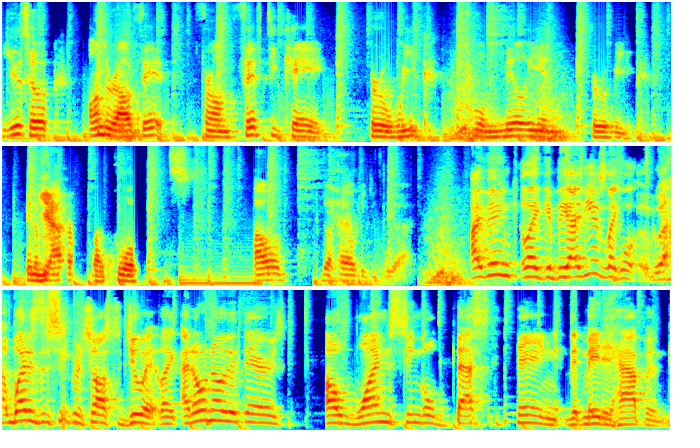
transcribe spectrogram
you took Underoutfit from 50k per week to a million per week in a Yeah. matter of like 12 months. How the hell did you do that? I think like if the idea is like, well, what is the secret sauce to do it? Like, I don't know that there's a one single best thing that made it happen.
